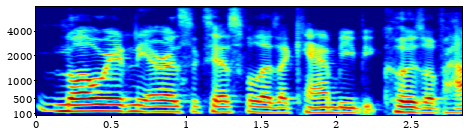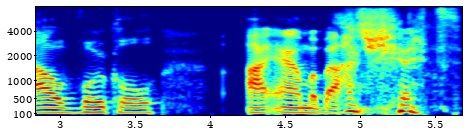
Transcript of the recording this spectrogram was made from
nowhere near as successful as I can be because of how vocal I am about shit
